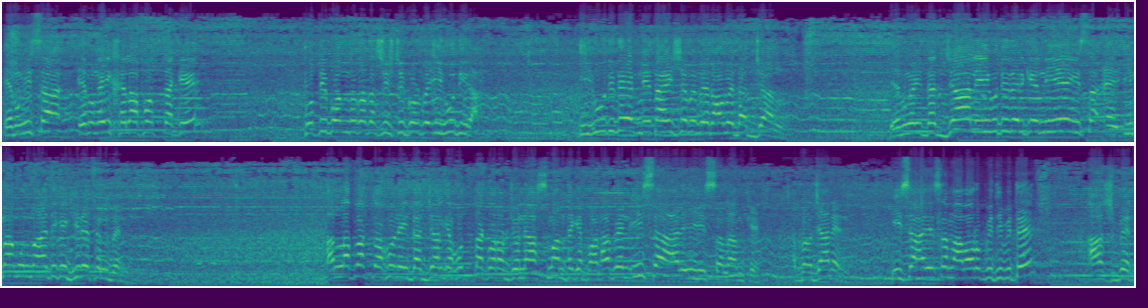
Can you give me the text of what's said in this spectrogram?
এবং ঈসা এবং এই খেলাফতটাকে প্রতিবন্ধকতা সৃষ্টি করবে ইহুদিরা। ইহুদিদের নেতা হিসেবে বের হবে দাজ্জাল। এবং এই দাজ্জাল ইহুদিদেরকে নিয়ে এ, ইমামুল মাহাদিকে ঘিরে ফেলবেন। আল্লাহ পাক তখন এই দাজ্জালকে হত্যা করার জন্য আসমান থেকে পাঠাবেন ঈসা আলী ইসালামকে আপনারা জানেন, ঈসা আলী ইসলাম আবারও পৃথিবীতে আসবেন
